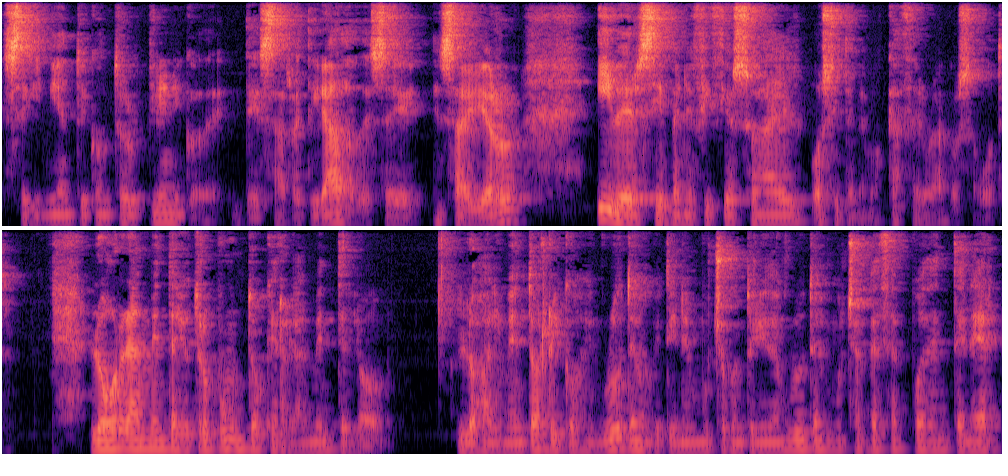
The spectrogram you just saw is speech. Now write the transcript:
seguimiento y control clínico de, esa retirada, de ese ensayo y error y ver si es beneficioso a él o si tenemos que hacer una cosa u otra. Luego realmente hay otro punto que realmente los alimentos ricos en gluten o que tienen mucho contenido en gluten muchas veces pueden tener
